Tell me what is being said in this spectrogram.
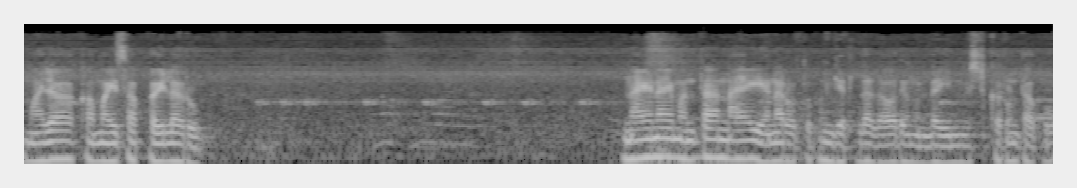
माझ्या कमाईचा पहिला रूम नाही नाही म्हणता नाही घेणार होतो पण घेतला जाऊ दे म्हणलं इन्व्हेस्ट करून टाकू.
